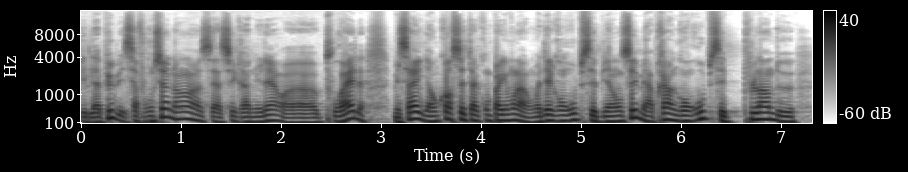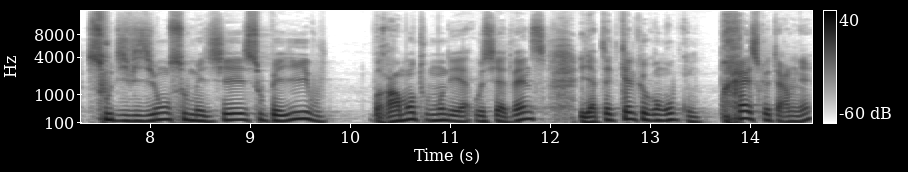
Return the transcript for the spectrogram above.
et de la pub. Et ça fonctionne. hein. c'est assez granulaire pour elles. Mais ça, il y a encore cet accompagnement-là. On va dire grand groupe, c'est bien lancé, mais après un grand groupe, c'est plein de sous-divisions, sous-métiers, sous-pays où rarement tout le monde est aussi advance. Il y a peut-être quelques grands groupes qui ont presque terminé.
